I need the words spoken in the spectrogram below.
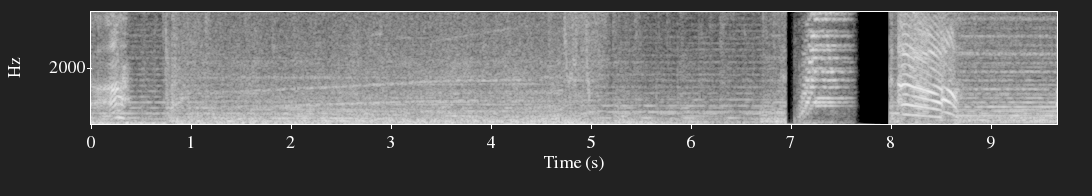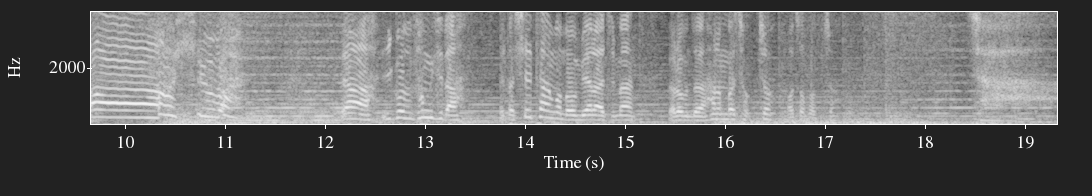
갑니다. 아! 아, 슈발. 야, 이곳은 성지다. 일단 실패한 건 너무 미안하지만 여러분들 하는 말 적죠? 어쩔 수 없죠. 자,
